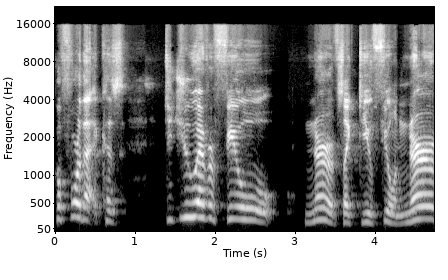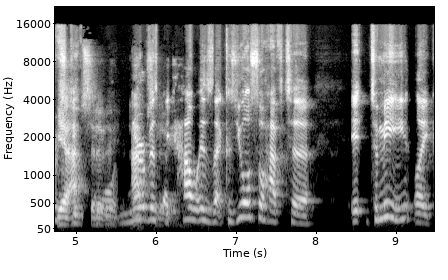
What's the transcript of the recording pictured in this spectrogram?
before that, because did you ever feel nerves like do you feel nerves yeah absolutely nervous absolutely. like how is that because you also have to it to me like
